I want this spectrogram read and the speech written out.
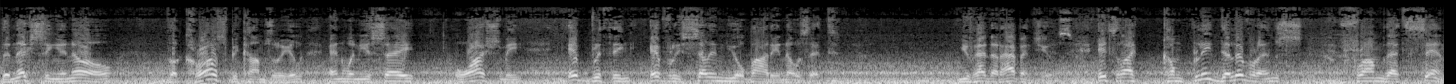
the next thing you know, the cross becomes real. And when you say, wash me, everything, every cell in your body knows it. You've had that happen to you. It's like complete deliverance from that sin.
